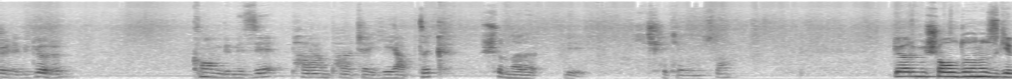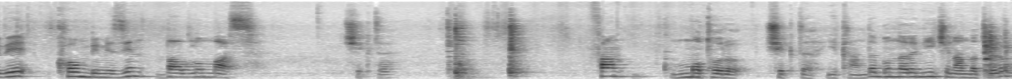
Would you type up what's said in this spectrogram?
şöyle bir görün. Kombimizi paramparça yaptık. Şunları bir çekelim usta. Görmüş olduğunuz gibi kombimizin davlumbaz çıktı. Fan motoru çıktı, yıkandı. Bunları niçin anlatıyorum?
